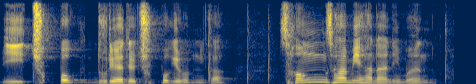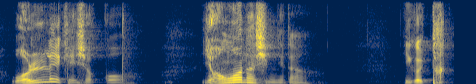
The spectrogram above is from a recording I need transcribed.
이 축복 누려야 될 축복이 뭡니까? 성삼위 하나님은 원래 계셨고 영원하십니다. 이걸 딱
